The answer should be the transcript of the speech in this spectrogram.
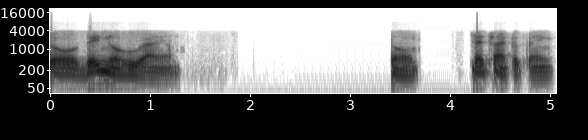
So they know who I am. So that type of thing.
